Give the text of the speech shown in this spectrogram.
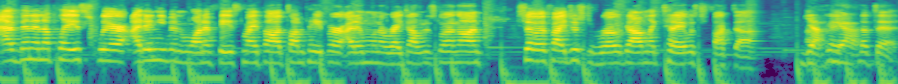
I've been in a place where I didn't even want to face my thoughts on paper. I didn't want to write down what was going on. So if I just wrote down like today was fucked up. Yeah. Okay, Yeah. that's it.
